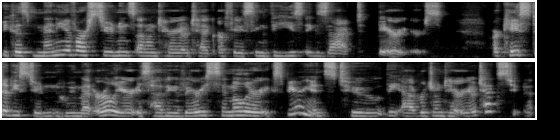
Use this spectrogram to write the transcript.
Because many of our students at Ontario Tech are facing these exact barriers. Our case study student who we met earlier is having a very similar experience to the average Ontario Tech student.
